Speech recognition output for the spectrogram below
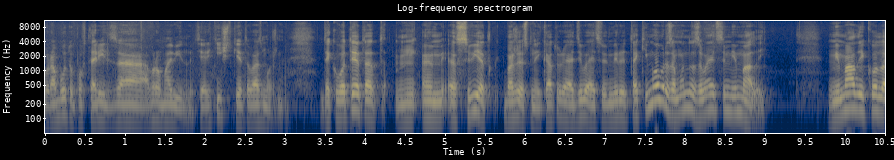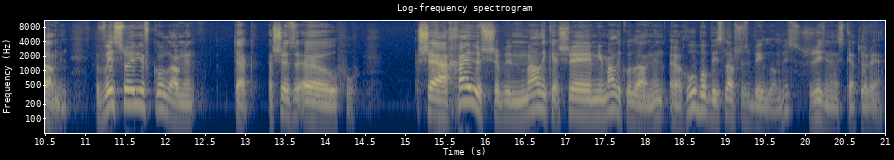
Работу повторить за Авром Авину. Теоретически это возможно. Так вот этот эм, свет божественный, который одевается в миры таким образом, он называется мималый. Мималый колалмин. Высоевев колалмин. Так, шез, э, Шеахаю шемималы кулалмин губо беславшус бейломис, жизненность, которая,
